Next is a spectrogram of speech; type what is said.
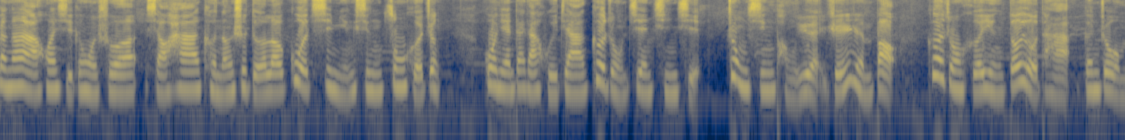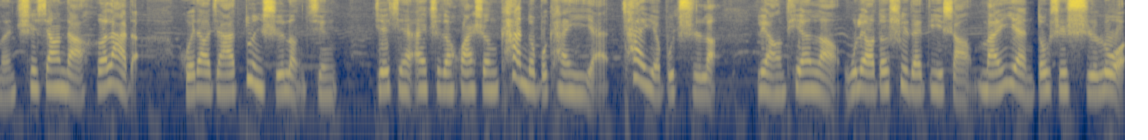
刚刚啊，欢喜跟我说，小哈可能是得了过气明星综合症。过年带他回家，各种见亲戚，众星捧月，人人抱，各种合影都有他，跟着我们吃香的喝辣的。回到家顿时冷清，节前爱吃的花生看都不看一眼，菜也不吃了。两天了，无聊的睡在地上，满眼都是失落。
